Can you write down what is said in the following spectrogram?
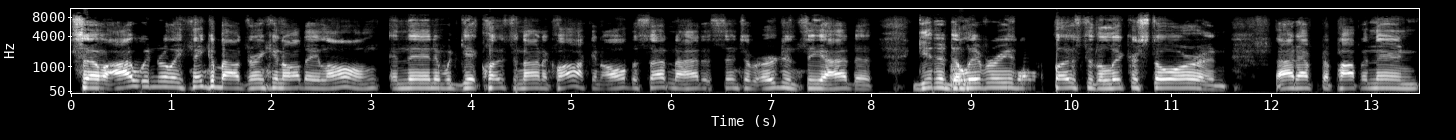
so I wouldn't really think about drinking all day long. And then it would get close to nine o'clock. And all of a sudden, I had a sense of urgency. I had to get a delivery that was close to the liquor store. And I'd have to pop in there and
